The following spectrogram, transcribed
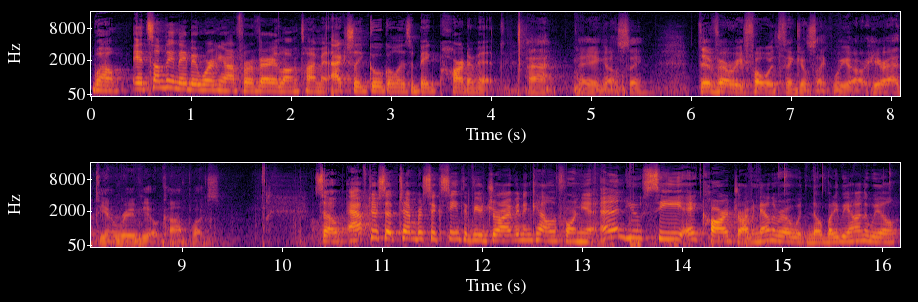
Well, it's something they've been working on for a very long time, and actually, Google is a big part of it. ah, there you go, see? They're very forward thinkers like we are here at the Inravio complex. So after September 16th, if you're driving in California and you see a car driving down the road with nobody behind the wheel,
